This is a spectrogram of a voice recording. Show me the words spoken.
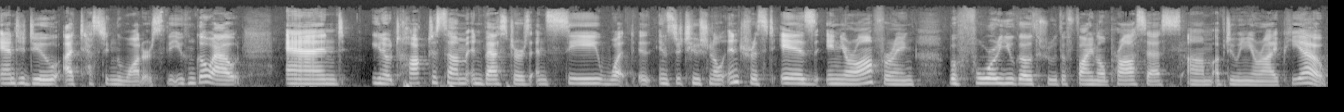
and to do a testing the waters so that you can go out and you know talk to some investors and see what institutional interest is in your offering before you go through the final process um, of doing your IPO.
